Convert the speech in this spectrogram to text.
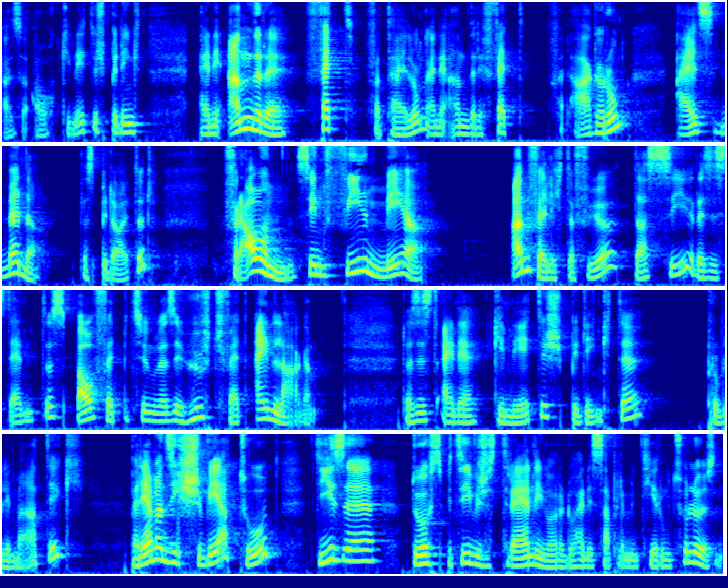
also auch genetisch bedingt, eine andere Fettverteilung, eine andere Fettverlagerung als Männer. Das bedeutet, Frauen sind viel mehr anfällig dafür, dass sie resistentes Bauchfett bzw. Hüftfett einlagern. Das ist eine genetisch bedingte Problematik, bei der man sich schwer tut, diese durch spezifisches Training oder durch eine Supplementierung zu lösen.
